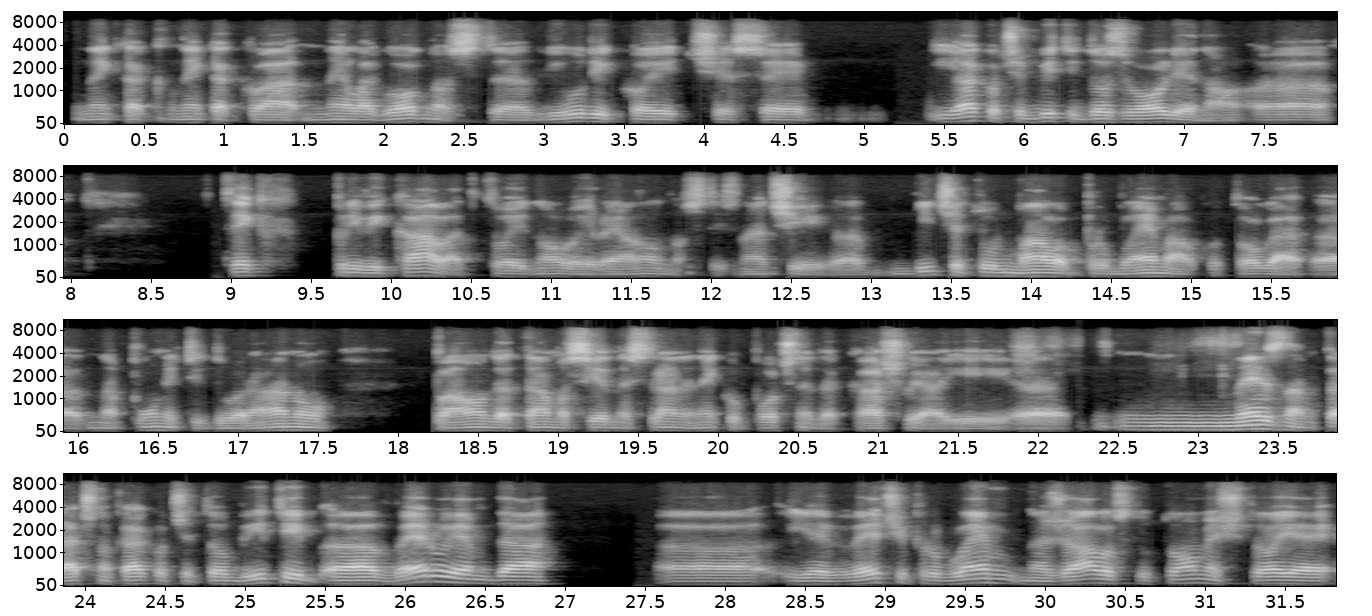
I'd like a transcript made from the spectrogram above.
nekak, nekakva nelagodnost ljudi koji će se iako će biti dozvoljeno e, tek privikavati toj novoj realnosti. Znači, e, bit će tu malo problema oko toga e, napuniti dvoranu, pa onda tamo s jedne strane neko počne da kašlja i ne znam tačno kako će to biti. Verujem da je veći problem, nažalost, u tome što je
